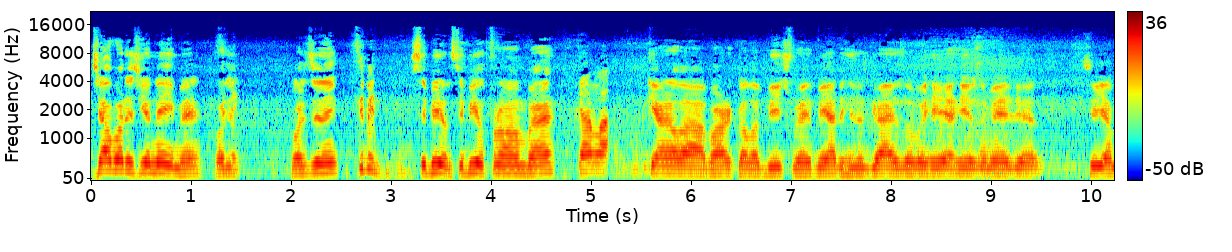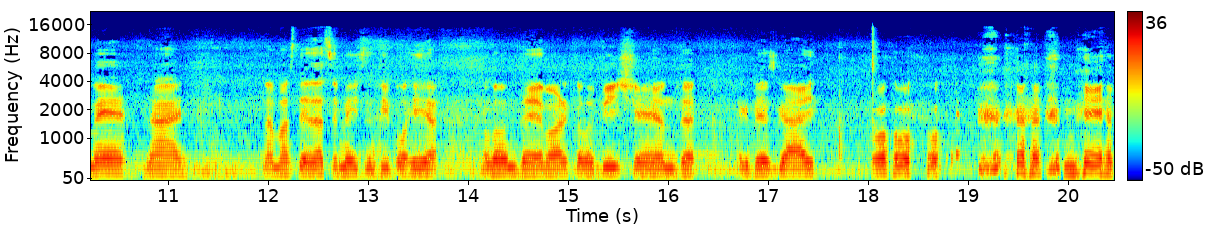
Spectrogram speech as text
Tell what is your name, man? What is what is the name? Sibin, Sibyl. Sibyl from where? Kerala. Kerala, Varkala Beach. We met his guys over here. He is amazing. See ya, man. Nice. Namaste. That's amazing people here along the Varkala Beach and uh, like this guy. Oh, man,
